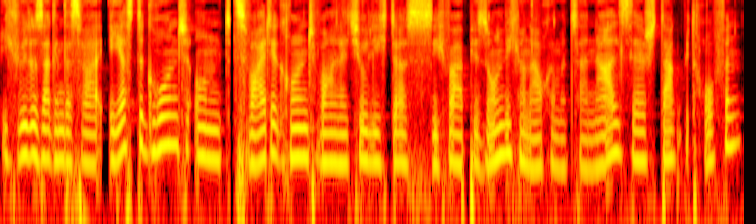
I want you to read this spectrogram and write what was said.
Ich würde sagen, das war erster Grund und zweiter Grund war natürlich, dass ich war persönlich und auch emotional sehr stark betroffen.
